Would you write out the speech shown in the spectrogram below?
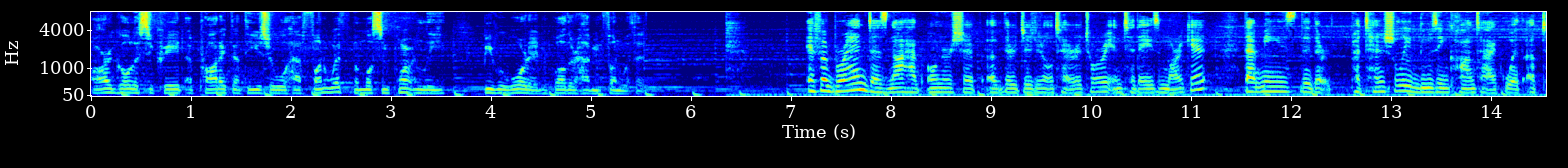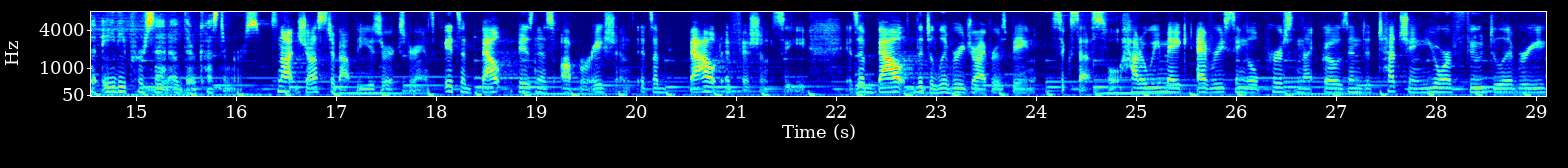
Our goal is to create a product that the user will have fun with, but most importantly, be rewarded while they're having fun with it. If a brand does not have ownership of their digital territory in today's market, that means that they're potentially losing contact with up to 80% of their customers. It's not just about the user experience, it's about business operations, it's about efficiency, it's about the delivery drivers being successful. How do we make every single person that goes into touching your food delivery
